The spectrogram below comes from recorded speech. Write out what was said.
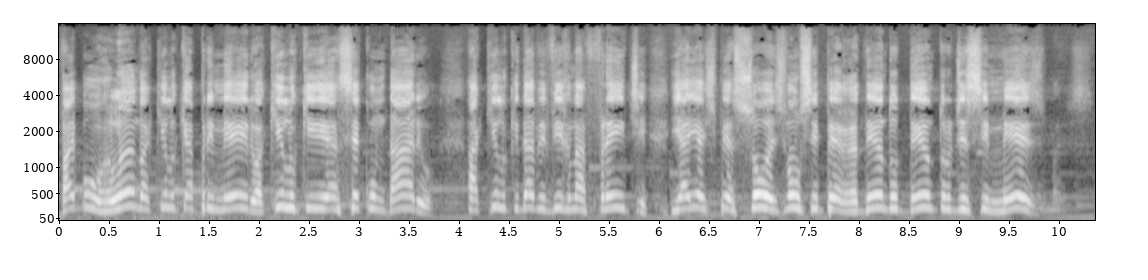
vai burlando aquilo que é primeiro, aquilo que é secundário, aquilo que deve vir na frente, e aí as pessoas vão se perdendo dentro de si mesmas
